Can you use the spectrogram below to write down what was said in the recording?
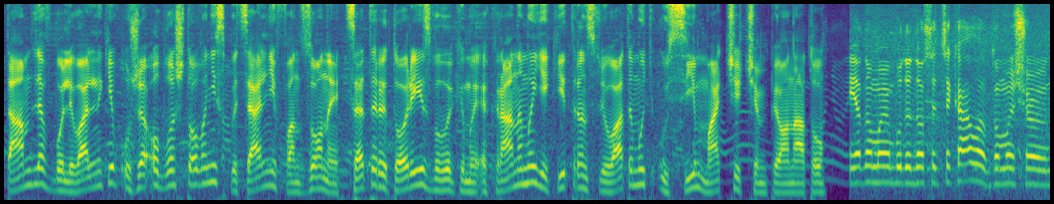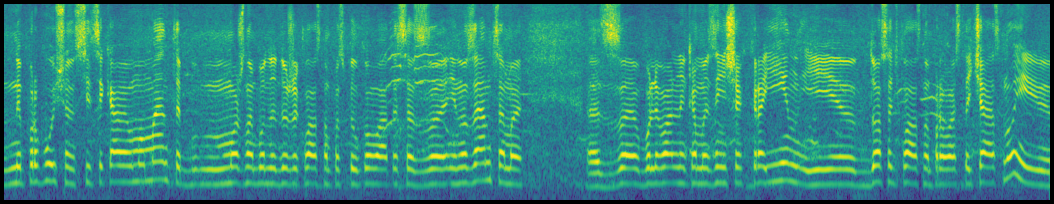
Там для вболівальників уже облаштовані спеціальні фан-зони. Це території з великими екранами, які транслюватимуть усі матчі чемпіонату. Я думаю, буде досить цікаво, тому що не пропущені всі цікаві моменти. Можна буде дуже класно поспілкуватися з іноземцями, з вболівальниками з інших країн і досить класно провести час. Ну і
